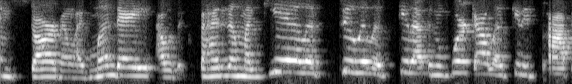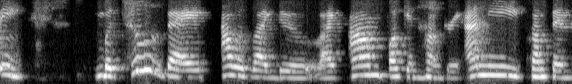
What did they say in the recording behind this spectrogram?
am starving. Like Monday, I was excited. I'm like, yeah, let's do it. Let's get up and work out. Let's get it popping. But Tuesday, I was like, dude, like I'm fucking hungry. I need something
